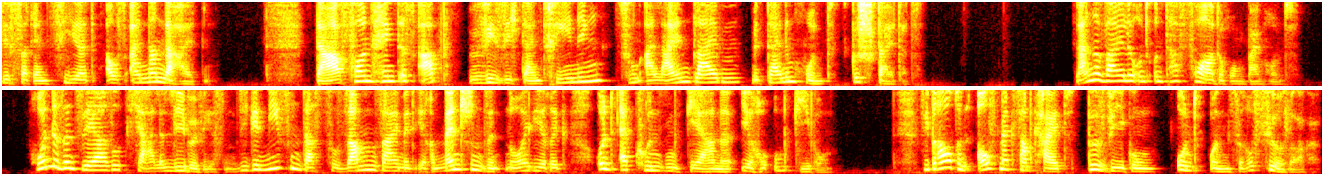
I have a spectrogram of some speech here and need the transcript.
differenziert auseinanderhalten. Davon hängt es ab, wie sich dein Training zum Alleinbleiben mit deinem Hund gestaltet. Langeweile und Unterforderung beim Hund. Hunde sind sehr soziale Lebewesen. Sie genießen das Zusammensein mit ihren Menschen, sind neugierig und erkunden gerne ihre Umgebung. Sie brauchen Aufmerksamkeit, Bewegung und unsere Fürsorge.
